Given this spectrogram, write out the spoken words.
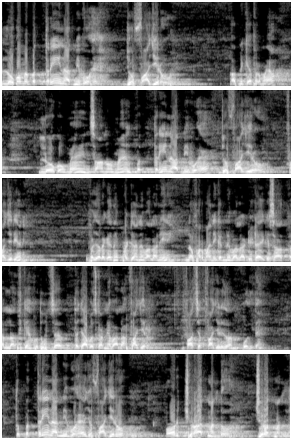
لوگوں میں بدترین آدمی وہ ہے جو فاجر ہو۔ آپ نے کیا فرمایا؟ لوگوں میں، انسانوں میں بدترین آدمی وہ ہے جو فاجر ہو۔ فاجر یعنی؟ فجرہ کہتے ہیں، پھٹ جانے والا نہیں نہ فرمانی کرنے والا، ڈٹائی کے ساتھ اللہ کے حدود سے تجاوز کرنے والا، فاجر، فاسق، فاجر ہم بولتے ہیں۔ تو بدترین آدمی وہ ہے جو فاجر ہو اور جرات مند ہو جرت مند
